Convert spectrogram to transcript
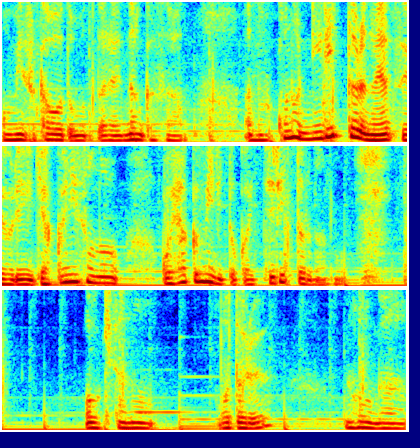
お水買おうと思ったらなんかさあのこの2リットルのやつより逆にその500ミリとか1リットルなの。大きさのボトルの方が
